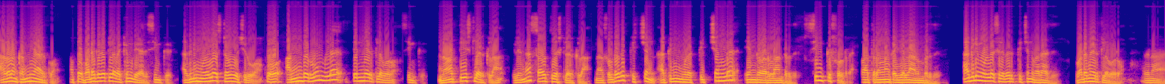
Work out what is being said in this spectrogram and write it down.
அகலம் கம்மியா இருக்கும். அப்போ வடகிழக்குல வைக்க முடியாது சிங்க் அக்னிமூலையில ஸ்டவ் வச்சிருவோம். அப்போ அந்த ரூம்ல தென்மேற்குல வரும் சிங்க் நார்த் ஈஸ்ட்ல இருக்கலாம். இல்லைன்னா சவுத் வெஸ்ட்ல இருக்கலாம். நான் சொல்றது கிச்சன் அக்னி மூல கிச்சன்ல எங்க வரலான்றது சிங்க் சொல்றேன். பாத்திரம்லாம் கையெல்லாம் அலம்புறது. அக்னிமூலையில சில பேர் கிச்சன் வராது. வடமேற்குல வரும். அது நான்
